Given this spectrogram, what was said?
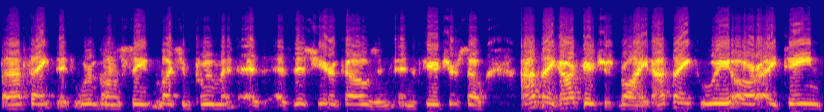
but I think that we're going to see much improvement as, as this year goes in, in the future. So I think our future is bright. I think we are a team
